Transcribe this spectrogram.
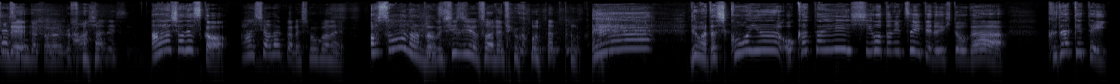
込んで。真だからアーシャですよね。アーシャですか？アーシャだからしょうがない。あそうなんだ。多分指示をされてこうなったのかな、でも私こういうお堅い仕事についてる人が砕けていっ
